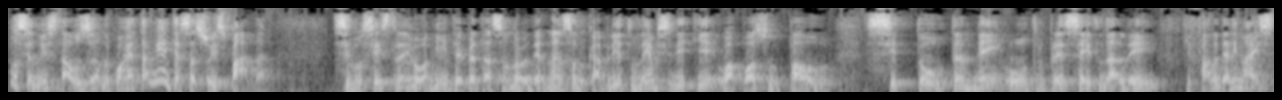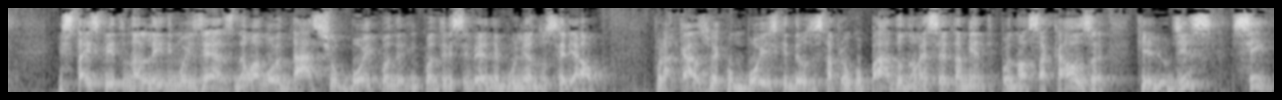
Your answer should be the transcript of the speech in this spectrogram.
você não está usando corretamente essa sua espada. Se você estranhou a minha interpretação da ordenança do cabrito, lembre-se de que o apóstolo Paulo citou também outro preceito da lei que fala de animais. Está escrito na lei de Moisés: não amordace o boi quando, enquanto ele estiver debulhando o cereal. Por acaso é com bois que Deus está preocupado? Não é certamente por nossa causa que ele o diz? Sim,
